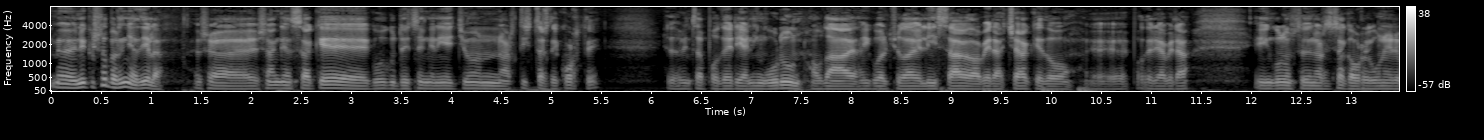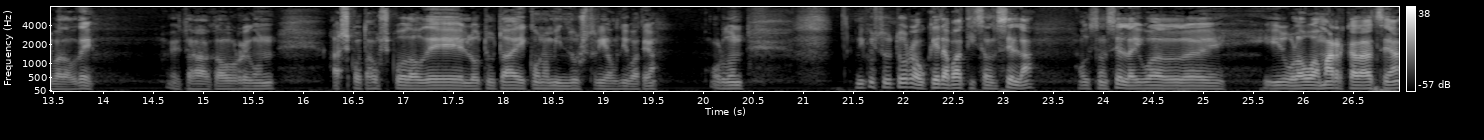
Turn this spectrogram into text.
E, nik uste berdina diela. Osa, esan genzake, guk deitzen genietxun artistas de korte, edo bintza poderian ingurun, hau da, igualtxo da Eliza, edo aberatxak, edo e, poderia bera, ingurun zeden artistak gaur egun ere badaude. Eta gaur egun asko eta asko daude lotuta ekonomi industria handi batea. Orduan, nik uste dut aukera bat izan zela, hau izan zela, igual e, iru lau amarka datzea,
